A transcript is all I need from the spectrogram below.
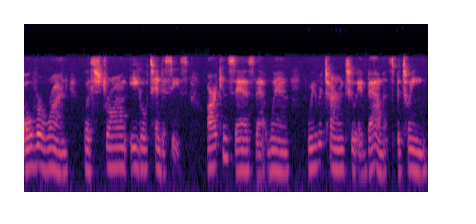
overrun with strong ego tendencies. Arkan says that when we return to a balance between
